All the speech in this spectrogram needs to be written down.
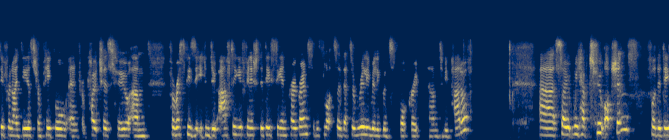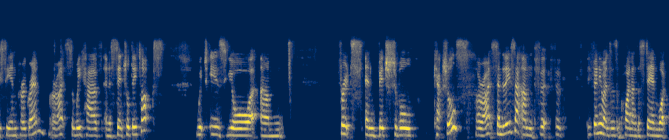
different ideas from people and from coaches who um, for recipes that you can do after you finish the DCN program. So there's lots of that's a really really good support group um, to be part of. Uh, so we have two options for the DCN program. All right, so we have an essential detox, which is your um, fruits and vegetable capsules. All right, so these are um, for, for if anyone doesn't quite understand what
